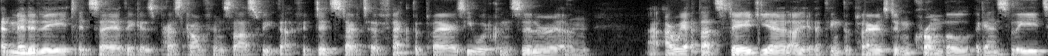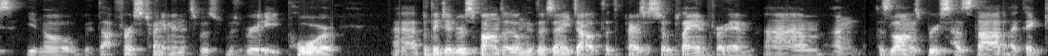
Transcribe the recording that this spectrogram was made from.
admittedly did say, I think, his press conference last week that if it did start to affect the players, he would consider it. And uh, are we at that stage yet? I, I think the players didn't crumble against Leeds. You know, that first 20 minutes was was really poor. Uh, but they did respond. I don't think there's any doubt that the players are still playing for him. Um, and as long as Bruce has that, I think,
